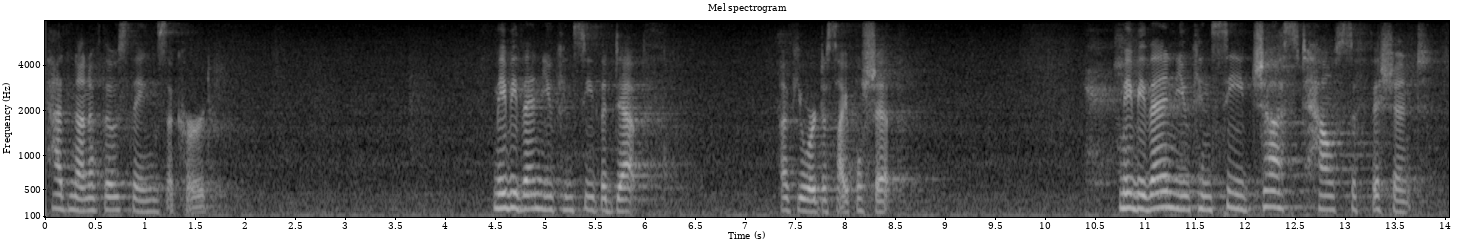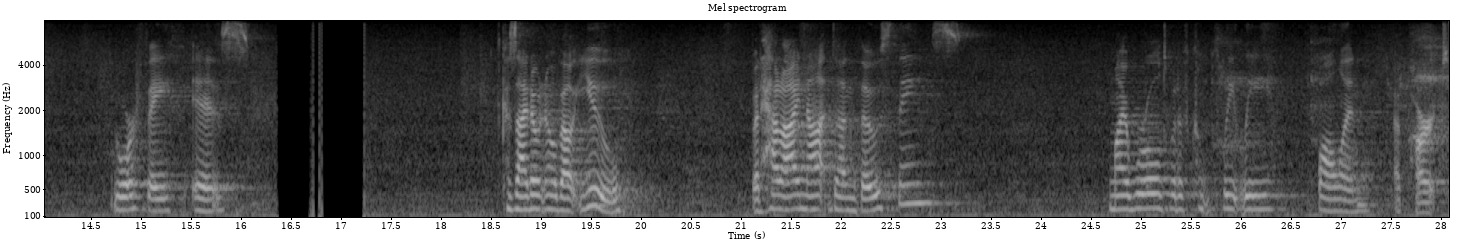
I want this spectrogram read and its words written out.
had none of those things occurred. Maybe then you can see the depth of your discipleship. Maybe then you can see just how sufficient your faith is. Because I don't know about you, but had I not done those things, my world would have completely fallen apart.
